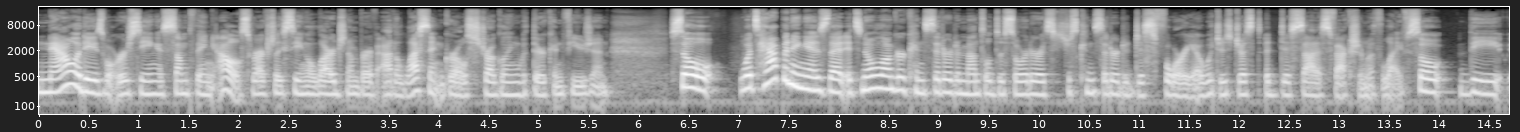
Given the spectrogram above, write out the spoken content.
nowadays, what we're seeing is something else. We're actually seeing a large number of adolescent girls struggling with their confusion. So, What's happening is that it's no longer considered a mental disorder, it's just considered a dysphoria, which is just a dissatisfaction with life. So, the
